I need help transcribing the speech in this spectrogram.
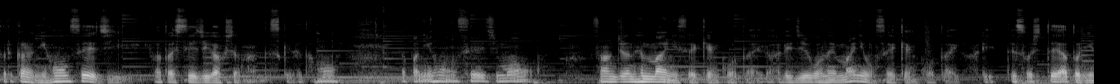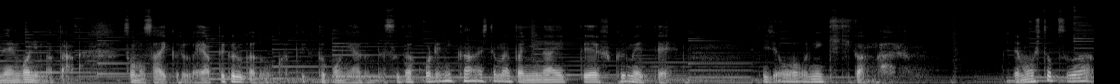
それから日本政治私政治学者なんですけれどもやっぱ日本政治も30年前に政権交代があり15年前にも政権交代がありでそしてあと2年後にまたそのサイクルがやってくるかどうかというところにあるんですがこれに関してもやっぱり担い手含めて非常に危機感がある。でもう一つは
